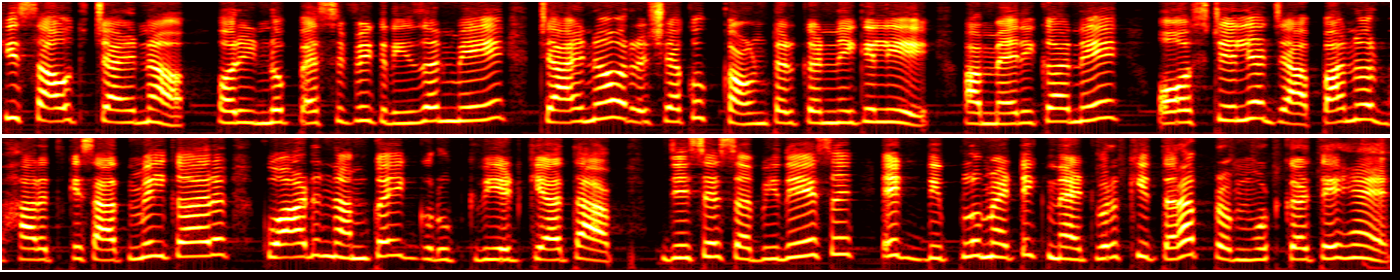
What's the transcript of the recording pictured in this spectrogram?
कि साउथ चाइना और इंडो पैसिफिक रीजन में चाइना और रशिया को काउंटर करने के लिए अमेरिका ने, ऑस्ट्रेलिया, जापान और भारत के साथ मिलकर क्वाड नाम का एक ग्रुप क्रिएट किया था, जिसे सभी देश एक डिप्लोमेटिक नेटवर्क की तरह प्रमोट करते हैं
